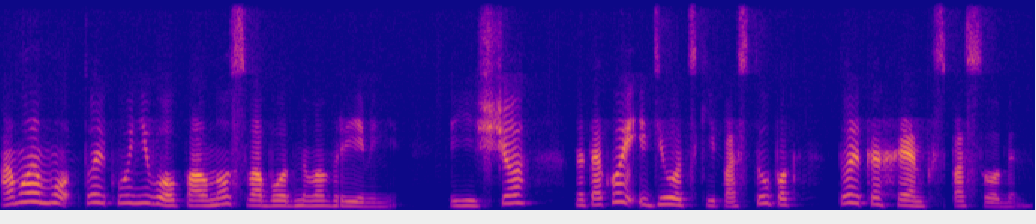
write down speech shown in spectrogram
По-моему, только у него полно свободного времени. И еще на такой идиотский поступок только Хэнк способен.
